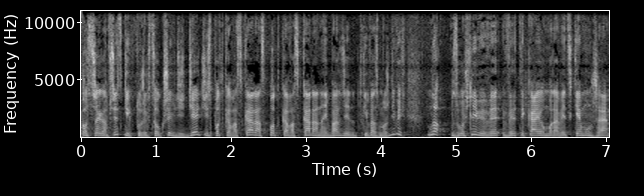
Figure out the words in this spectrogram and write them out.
Ostrzegam wszystkich, którzy chcą krzywdzić dzieci. Spotka was kara, spotka was kara najbardziej dotkliwa z możliwych. No, złośliwie wy, wytykają Morawieckiemu, że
